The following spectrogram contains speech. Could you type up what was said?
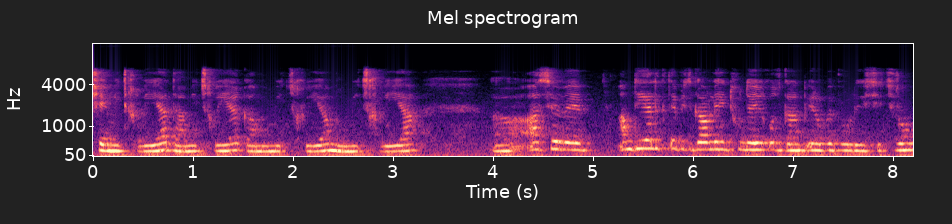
შემიტყვია, დამიწყვია, გამომიწყვია, მომიწყვია. ასევე ამ დიალექტების გავლენით უნდა იყოს განპირობებული ისიც, რომ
